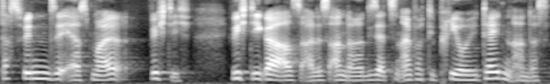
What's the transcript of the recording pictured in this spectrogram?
das finden sie erstmal wichtig. Wichtiger als alles andere. Die setzen einfach die Prioritäten anders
